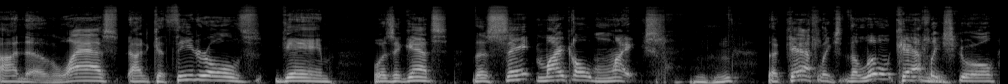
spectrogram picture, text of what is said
on the last on Cathedral's game was against the St. Michael Mikes. Mm-hmm. The Catholics, the little Catholic mm. school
